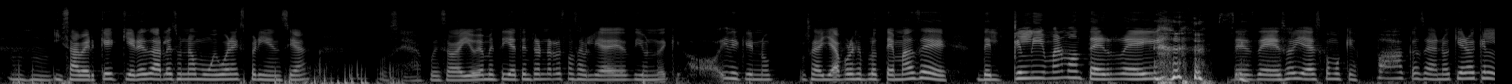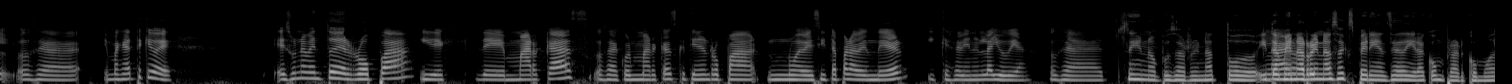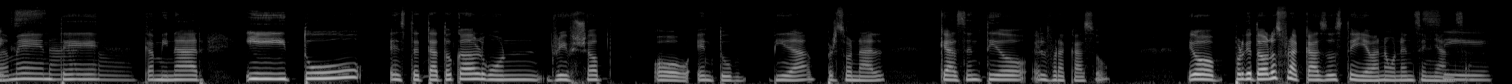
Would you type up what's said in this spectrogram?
y saber que quieres darles una muy buena experiencia, o sea, pues ahí obviamente ya te entra una responsabilidad de uno de que, ay, de que no, o sea, ya por ejemplo temas de, del clima en Monterrey, desde eso ya es como que, fuck, o sea, no quiero que, o sea, imagínate que es un evento de ropa y de, de marcas, o sea, con marcas que tienen ropa nuevecita para vender y que se viene la lluvia. O sea... Sí, no, pues arruina todo. Y también arruina esa experiencia de ir a comprar cómodamente, caminar. ¿Y tú, este, te ha tocado algún thrift shop o en tu vida personal que has sentido el fracaso? Digo, porque todos los fracasos te llevan a una enseñanza. Sí.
